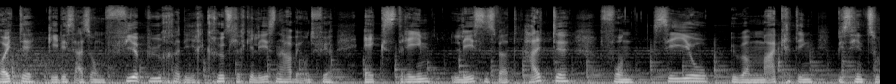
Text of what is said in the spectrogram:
Heute geht es also um vier Bücher, die ich kürzlich gelesen habe und für extrem lesenswert halte, von SEO über Marketing bis hin zu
